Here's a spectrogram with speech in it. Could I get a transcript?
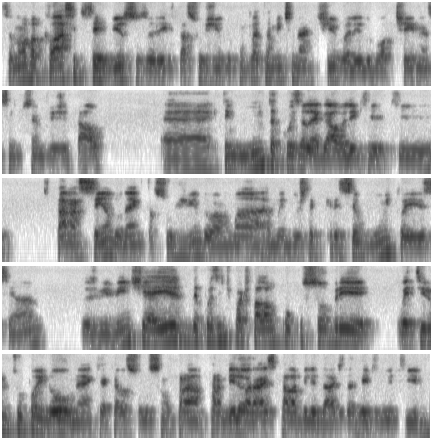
essa nova classe de serviços ali que está surgindo completamente nativa ali do blockchain, né, 100% digital, é, que tem muita coisa legal ali que está nascendo, né, que está surgindo. É uma, é uma indústria que cresceu muito aí esse ano. 2020. E aí depois a gente pode falar um pouco sobre o Ethereum 2.0, né, que é aquela solução para melhorar a escalabilidade da rede do Ethereum.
